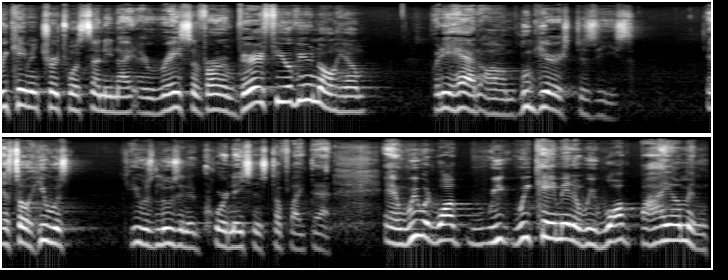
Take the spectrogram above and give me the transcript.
we came in church one Sunday night and Ray Severn, very few of you know him, but he had um, Lou Gehrig's disease. And so he was, he was losing in coordination and stuff like that. And we would walk, we, we came in and we walked by him and,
